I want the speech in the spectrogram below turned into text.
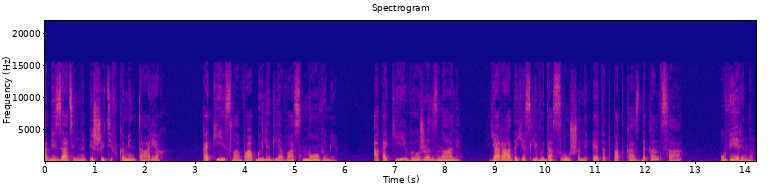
Обязательно пишите в комментариях, какие слова были для вас новыми, а какие вы уже знали. Я рада, если вы дослушали этот подкаст до конца. Уверена,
